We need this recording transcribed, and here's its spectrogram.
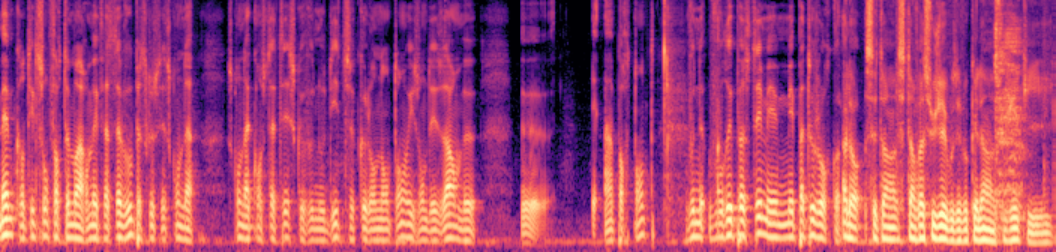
Même quand ils sont fortement armés face à vous, parce que c'est ce qu'on a, constaté, ce que vous nous dites, ce que l'on entend, ils ont des armes euh, importante. Vous, vous ripostez, mais, pas toujours. Alors, c'est un, vrai sujet. Vous évoquez là un sujet qui,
